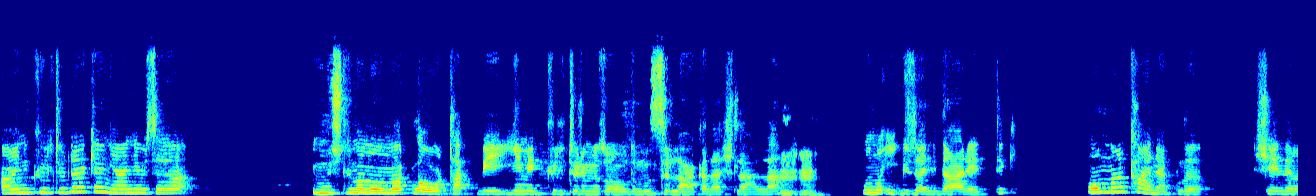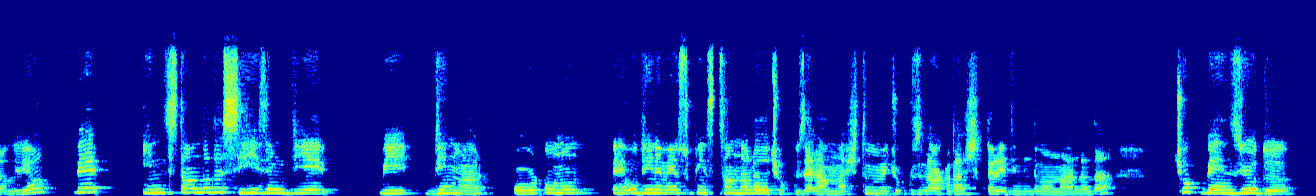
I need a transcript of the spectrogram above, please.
aynı kültür derken yani mesela Müslüman olmakla ortak bir yemek kültürümüz oldu Mısırlı arkadaşlarla. Hı hı. Bunu iyi güzel idare ettik. Ondan kaynaklı şeyler alıyor ve Hindistan'da da Sihizm diye bir din var. O, onun e, o dine mensup insanlarla da çok güzel anlaştım ve çok güzel arkadaşlıklar edindim onlarla da. Çok benziyordu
